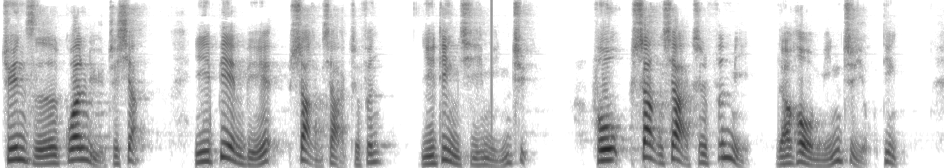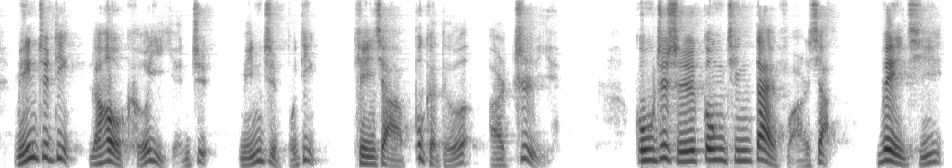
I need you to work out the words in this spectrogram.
君子观履之象，以辨别上下之分，以定其民治。夫上下之分明，然后民之有定；民之定，然后可以言治；民之不定，天下不可得而治也。古之时，公卿大夫而下，为其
